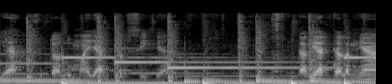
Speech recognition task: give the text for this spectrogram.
Ya sudah lumayan bersih ya. Kita lihat dalamnya.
